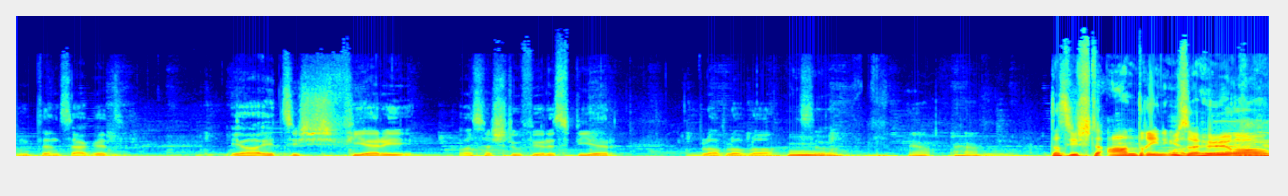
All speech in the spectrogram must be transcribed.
und dann sagt, ja jetzt ist Vieri, was hast du für ein Bier? Bla bla bla. Uh. So. Ja, aha. Das ist der Andrin, unser Hörer.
